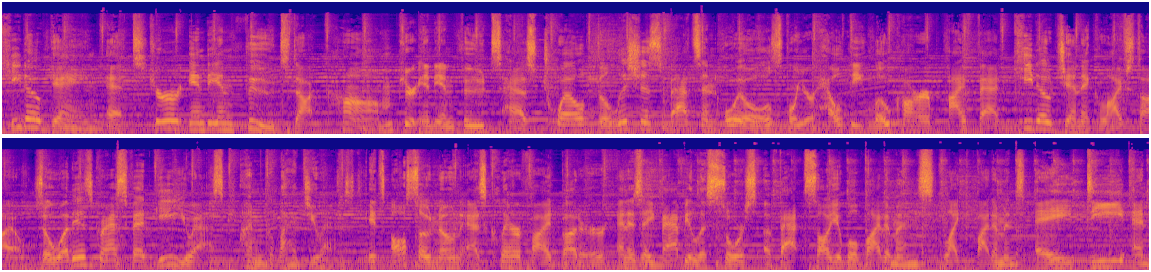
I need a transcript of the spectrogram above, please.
keto gang at PureIndianFoods.com. Pure Indian Foods has 12 delicious fats and oils for your healthy, low carb, high fat, ketogenic lifestyle. So, what is grass fed ghee, you ask? I'm glad you asked. It's also known as clarified butter and is a fabulous source of fat soluble vitamins like vitamins A, D, and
